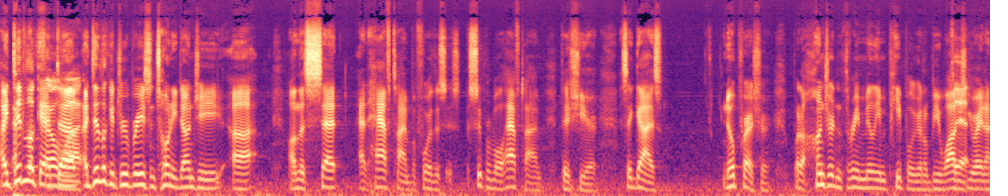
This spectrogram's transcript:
I did look at. Uh. I did look at Drew Brees and Tony Dungy uh, on the set at halftime before the Super Bowl halftime this year. I said, guys. No pressure, but 103 million people are going to be watching it. you right now.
